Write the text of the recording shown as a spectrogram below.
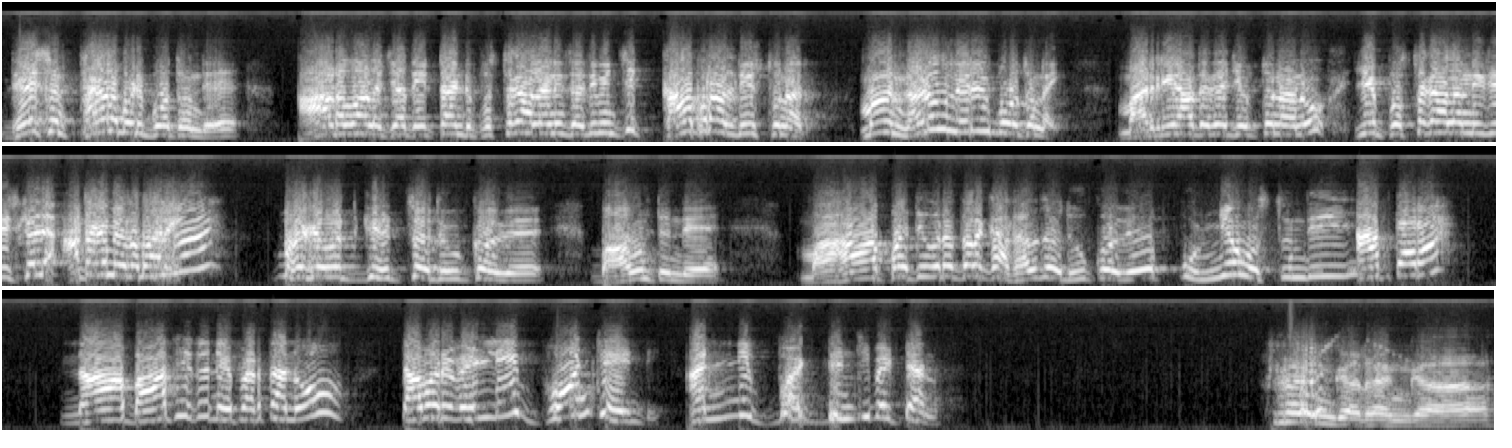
దేశం తగలబడిపోతుంది. ఆడవాళ్ళ చేత ఇట్లాంటి పుస్తకాలన్నీ చదివించి కాపురాలు తీస్తున్నారు. మా నడువు నెరిగిపోతున్నాయి. మర్యాదగా చెప్తున్నాను ఈ పుస్తకాలన్నీ తీసుకెళ్ళి అటక మీద పారి. భగవద్గీత చదువుకోవే. బాగుంటుంది. మహాపతివ్రతల కథలు చదువుకోవే. పుణ్యం వస్తుంది. ఆపుతారా? నా బాధ ఏదో నేను పెడతాను. తమరు వెళ్ళి భోంచేయండి అన్ని వడ్డించి పెట్టాను. రంగరంగా.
